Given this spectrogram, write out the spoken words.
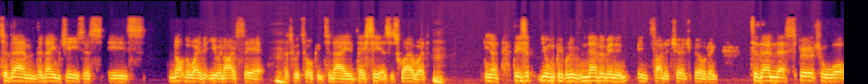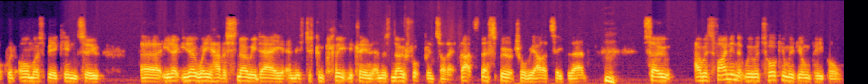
to them, the name Jesus is not the way that you and I see it mm. as we're talking today. They see it as a swear word. Mm. You know, these are young people who've never been in, inside a church building. To them, their spiritual walk would almost be akin to uh, you know, you know when you have a snowy day and it's just completely clean and there's no footprints on it. That's their spiritual reality for them. Hmm. So I was finding that we were talking with young people,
